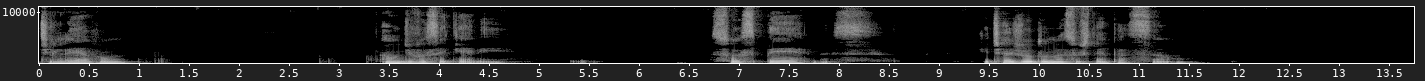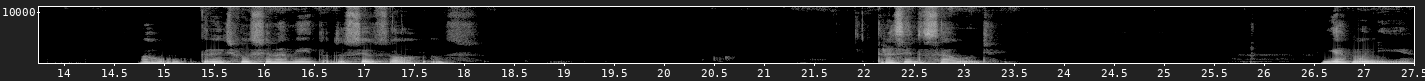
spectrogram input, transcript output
te levam aonde você quer ir. Suas pernas que te ajudam na sustentação, ao grande funcionamento dos seus órgãos, trazendo saúde e harmonia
